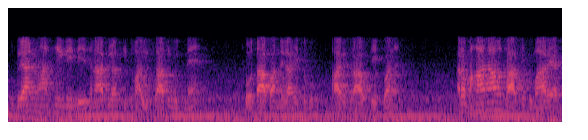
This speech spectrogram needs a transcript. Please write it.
බුදුරයන් වහන්සේගේ දේශනා පිළිබඳ කිසිම අවිශ්වාසිකුත් නැහැ. සෝතාපන්න වෙලා හිටපු ආර්ය ශ්‍රාවකෙක් වන අර මහා නාම ශාක්‍ය කුමාරයාට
